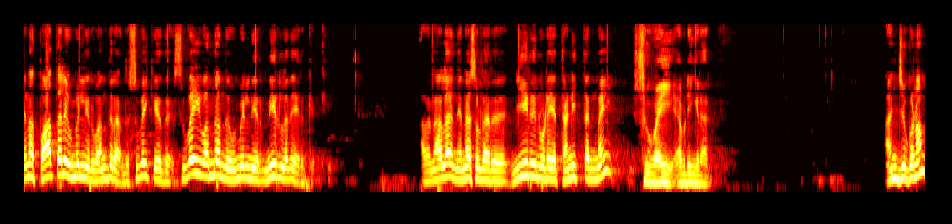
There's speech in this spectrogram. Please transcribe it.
ஏன்னா பார்த்தாலே உமிழ்நீர் வந்துடும் அந்த சுவைக்கு எது? சுவை வந்து அந்த உமிழ்நீர் நீரில் தான் இருக்குது அதனால் என்ன சொல்கிறாரு நீரினுடைய தனித்தன்மை சுவை அப்படிங்கிறார். அஞ்சு குணம்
